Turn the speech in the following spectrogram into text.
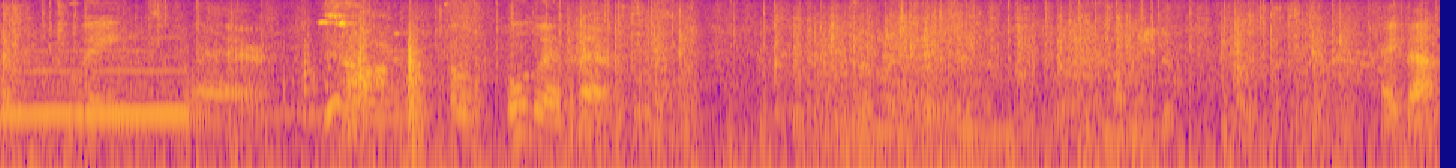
Wings, where? Where? Oh, all the way over there, of course. Adrenaline kicked in and was not needed. Hate that.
